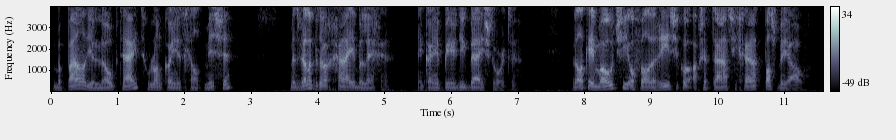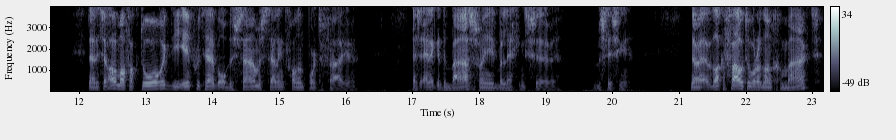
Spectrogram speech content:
Bepaal je looptijd, hoe lang kan je het geld missen met welk bedrag ga je beleggen en kan je periodiek bijstorten? Welke emotie of welke risico-acceptatiegraad past bij jou? Nou, dit zijn allemaal factoren die invloed hebben op de samenstelling van een portefeuille. Dat is eigenlijk de basis van je beleggingsbeslissingen. nou, welke fouten worden dan gemaakt?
